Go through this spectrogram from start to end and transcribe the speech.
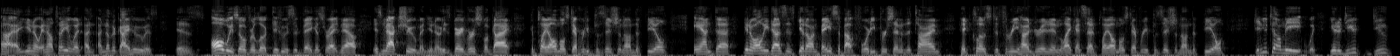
Uh, you know, and I'll tell you what, an, another guy who is is always overlooked who's in Vegas right now is Max Schumann. You know, he's a very versatile guy, can play almost every position on the field. And, uh, you know, all he does is get on base about 40% of the time, hit close to 300, and like I said, play almost every position on the field. Can you tell me, you know, do you do you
